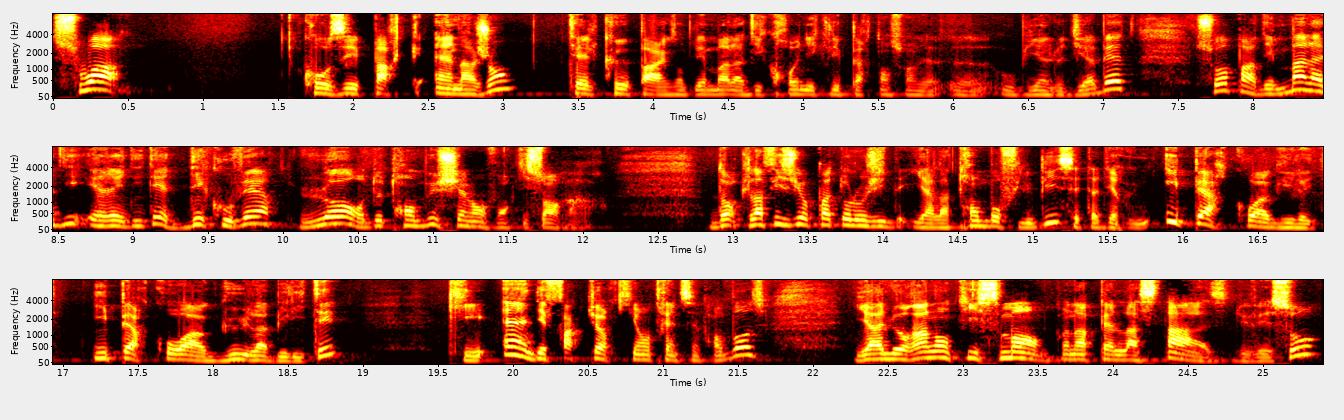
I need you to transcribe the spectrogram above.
soit causée par un agent, telles que par exemple les maladies chroniques, l'hypertension euh, ou bien le diabète, soit par des maladies héréditaires découvertes lors de thrombus chez l'enfant, qui sont rares. Donc la physiopathologie, il y a la thrombophilipie, c'est-à-dire une hypercoagulabilité, qui est un des facteurs qui entraîne cette thrombose. Il y a le ralentissement qu'on appelle la stase du vaisseau,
